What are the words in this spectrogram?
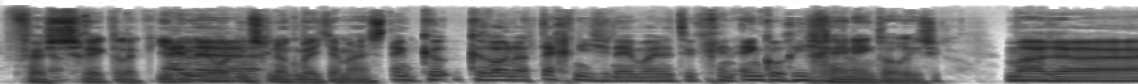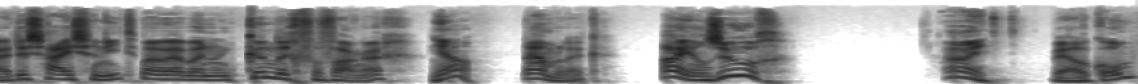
verschrikkelijk. Je, En, je hoort eh, misschien ook een beetje aan mijn stem. En co- coronatechnisch nemen wij natuurlijk geen enkel risico. Geen enkel risico. Maar, eh, dus hij is er niet. Maar we hebben een kundig vervanger. Ja. Namelijk Arjan Zoer. Hoi, Welkom.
